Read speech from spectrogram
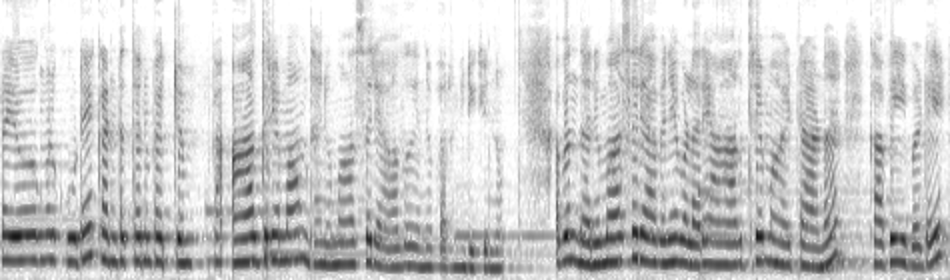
പ്രയോഗങ്ങൾ കൂടെ കണ്ടെത്താൻ പറ്റും. ഇപ്പം ആർദ്രമാം ധനുമാസ രാവ് എന്ന് പറഞ്ഞിരിക്കുന്നു. അപ്പം ധനുമാസ രാവിനെ വളരെ ആർദ്രമായിട്ടാണ് കവി ഇവിടെ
